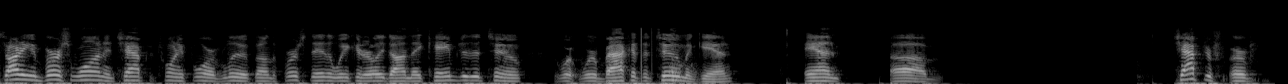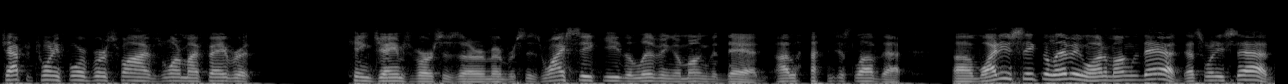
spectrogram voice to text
starting in verse 1 in chapter 24 of Luke, on the first day of the week at early dawn, they came to the tomb. We're, back at the tomb again. And um, chapter, or chapter 24, verse 5 is one of my favorite King James verses that I remember it says, "Why seek ye the living among the dead?" I, I just love that. Um, Why do you seek the living one among the dead? That's what he said.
